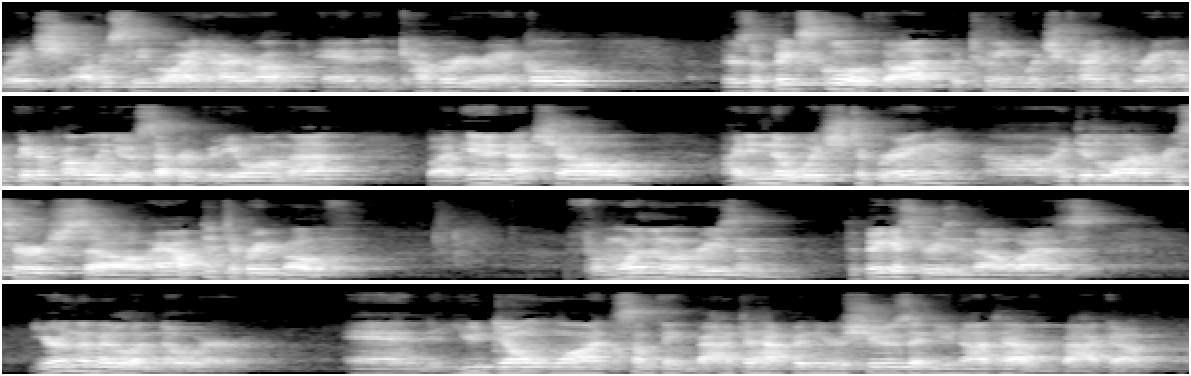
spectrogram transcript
which obviously ride higher up and encumber your ankle. There's a big school of thought between which kind to bring. I'm going to probably do a separate video on that. But in a nutshell, I didn't know which to bring. Uh, I did a lot of research, so I opted to bring both. For more than one reason. The biggest reason though was you're in the middle of nowhere and you don't want something bad to happen to your shoes and you not to have a backup.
